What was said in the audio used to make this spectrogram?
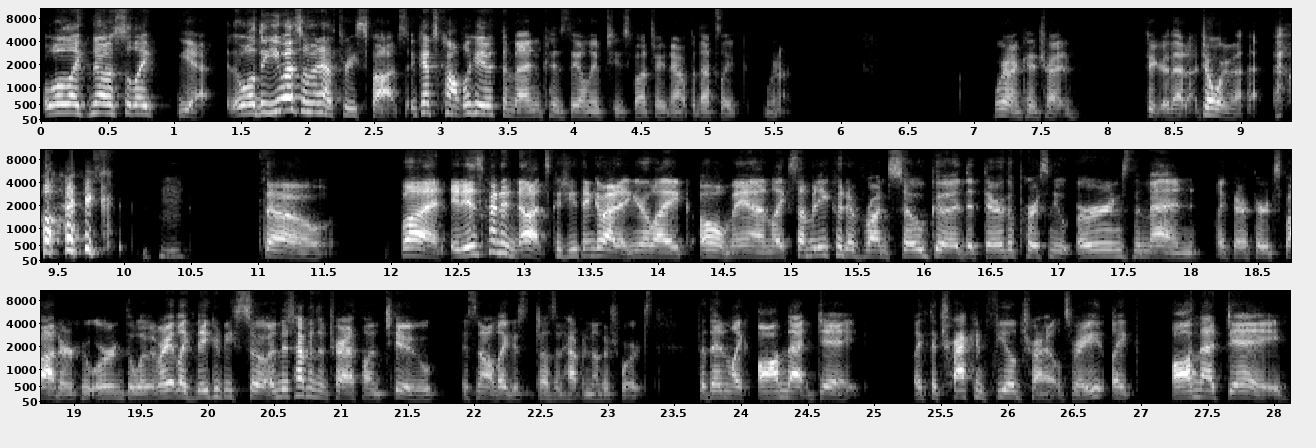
Well, like no, so like yeah. Well, the US women have three spots. It gets complicated with the men because they only have two spots right now, but that's like we're not we're not gonna try and figure that out. Don't worry about that. like Mhm. so but it is kind of nuts because you think about it and you're like, oh man, like somebody could have run so good that they're the person who earns the men, like their third spotter, who earned the women, right? Like they could be so and this happens in triathlon too. It's not like it doesn't happen in other sports. But then like on that day, like the track and field trials, right? Like on that day,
